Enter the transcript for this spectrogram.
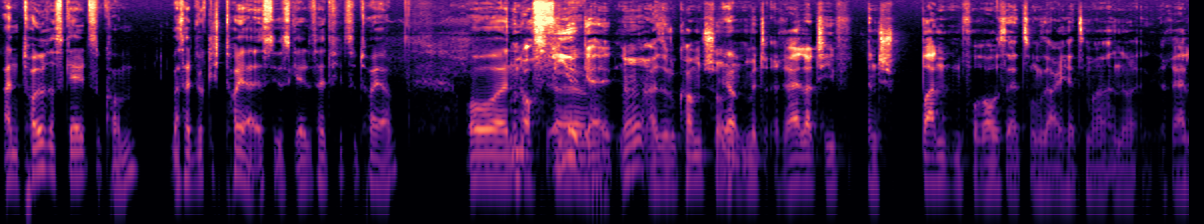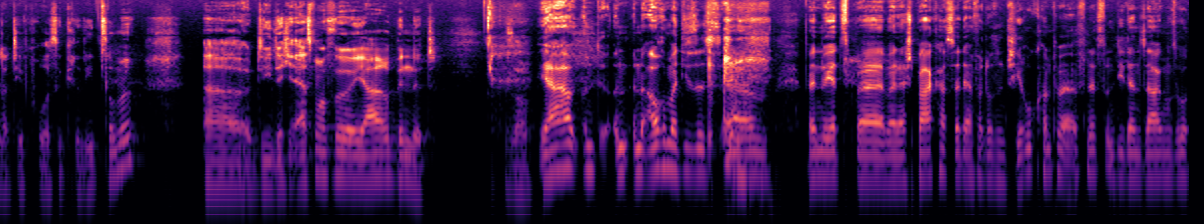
an teures Geld zu kommen, was halt wirklich teuer ist. Dieses Geld ist halt viel zu teuer. Und, Und auch viel ähm, Geld, ne? Also du kommst schon ja. mit relativ entspannten Voraussetzungen, sage ich jetzt mal, eine relativ große Kreditsumme, äh, die dich erstmal für Jahre bindet. So. Ja, und, und, und auch immer dieses, ähm, wenn du jetzt bei, bei der Sparkasse halt einfach nur so ein Girokonto eröffnest und die dann sagen so,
